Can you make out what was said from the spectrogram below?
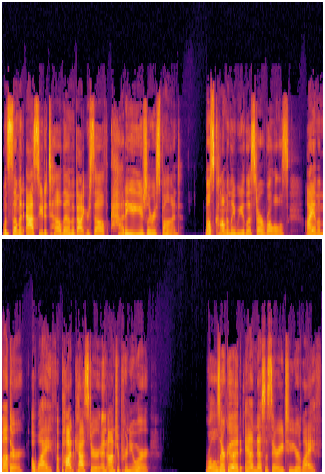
When someone asks you to tell them about yourself, how do you usually respond? Most commonly, we list our roles. I am a mother, a wife, a podcaster, an entrepreneur. Roles are good and necessary to your life,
